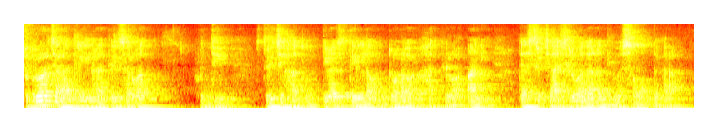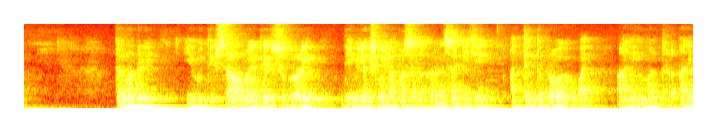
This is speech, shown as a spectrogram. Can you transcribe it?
शुक्रवारच्या रात्री घरातील सर्वात वृद्धी स्त्रीचे हातून तिळाचे तेल लावून तोंडावर हात फिरवा आणि त्या स्त्रीच्या आशीर्वादानं दिवस समाप्त करा. तर मंडळी हे होते श्रावण महिन्यातील शुक्रवारी देवी लक्ष्मीला प्रसन्न करण्यासाठीचे अत्यंत प्रभावी उपाय आणि मंत्र आणि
